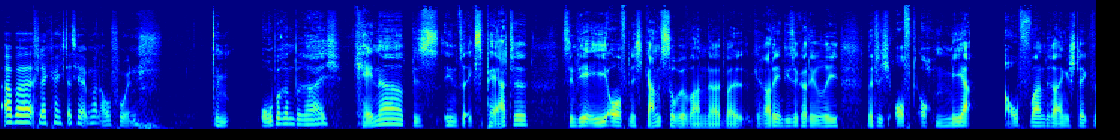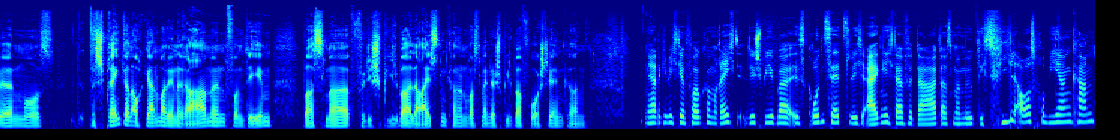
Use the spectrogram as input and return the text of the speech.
Aber vielleicht kann ich das ja irgendwann aufholen. Im oberen Bereich, Kenner bis hin zu Experte, sind wir eh oft nicht ganz so bewandert, weil gerade in dieser Kategorie natürlich oft auch mehr Aufwand reingesteckt werden muss. das sprengt dann auch gerne mal den Rahmen von dem, was man für die Spielbar leisten kann und was man in der Spielbar vorstellen kann. Ja, da gebe ich dir vollkommen recht. Die Spielbar ist grundsätzlich eigentlich dafür da, dass man möglichst viel ausprobieren kann.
